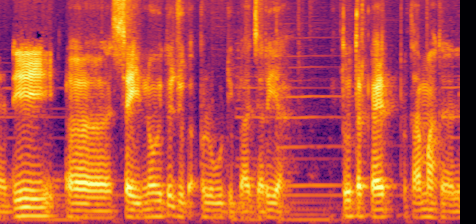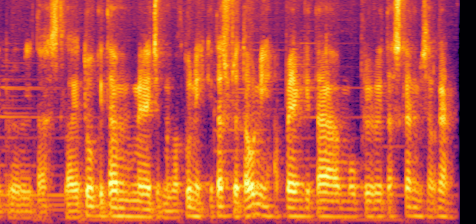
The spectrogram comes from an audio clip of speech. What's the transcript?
Jadi uh, say no itu juga perlu dipelajari ya. Itu terkait pertama dari prioritas. Setelah itu kita manajemen waktu nih. Kita sudah tahu nih apa yang kita mau prioritaskan misalkan.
